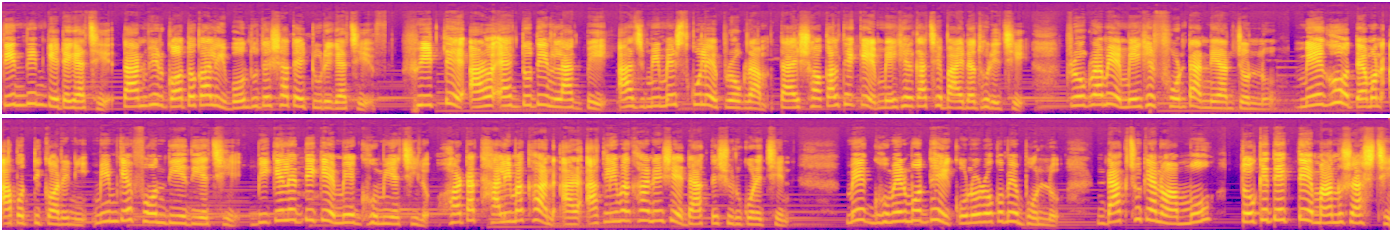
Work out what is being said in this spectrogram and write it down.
তিন দিন কেটে গেছে। তানভীর গতকালই বন্ধুদের সাথে ট্যুরে গেছে। ফিরতে আরও এক দুদিন লাগবে। আজ মিমের স্কুলে প্রোগ্রাম, তাই সকাল থেকে মেঘের কাছে বায়না ধরেছে। প্রোগ্রামে মেঘের ফোনটা নেয়ার জন্য। মেঘও তেমন আপত্তি করেনি। মিমকে ফোন দিয়ে দিয়েছে। বিকেলের দিকে মেঘ ঘুমিয়েছিল। হঠাৎ হালিমা খান আর আকলিমা খান এসে ডাকতে শুরু করেছেন। মেঘ ঘুমের মধ্যেই কোনো রকমে বলল, ডাকছো কেন আম্মু? তোকে দেখতে মানুষ আসছে।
